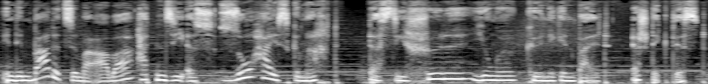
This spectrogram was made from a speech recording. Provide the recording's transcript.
In dem Badezimmer aber hatten sie es so heiß gemacht, dass die schöne junge Königin bald erstickt ist.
